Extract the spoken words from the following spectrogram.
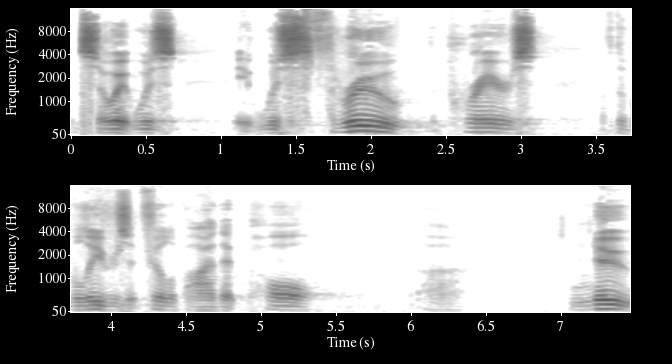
And so it was, it was through the prayers of the believers at Philippi that Paul uh, knew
